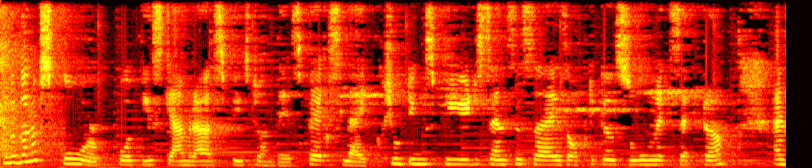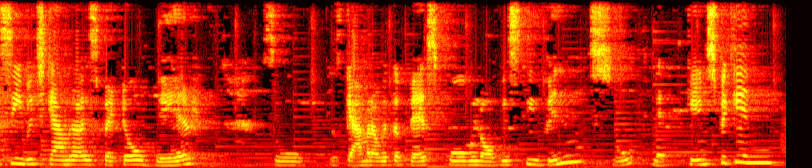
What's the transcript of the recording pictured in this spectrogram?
So we're going to score both these cameras based on their specs like shooting speed, sensor size, optical zoom, etc. and see which camera is better where. So the camera with the best score will obviously win. So let games begin.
